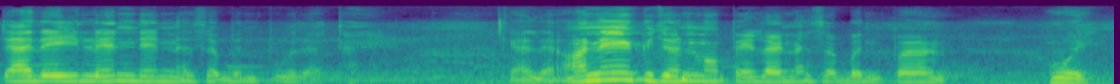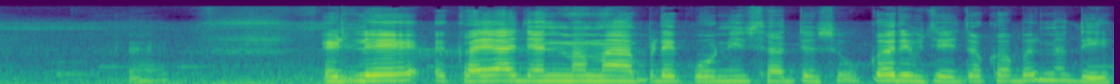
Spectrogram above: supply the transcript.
ત્યારે એ લેનદેનના સંબંધ પૂરા થાય. ચાલે અનેક જન્મો પહેલાંના સંબંધ પણ હોય. એટલે કયા જન્મમાં આપણે કોની સાથે શું કર્યું છે એ તો ખબર નથી.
